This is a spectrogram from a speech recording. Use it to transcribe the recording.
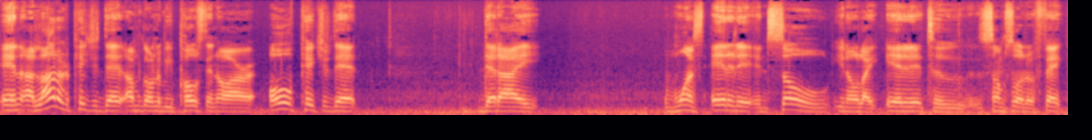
And a lot of the pictures that I'm going to be posting are old pictures that that I once edited and sold, you know, like edited to some sort of effect.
